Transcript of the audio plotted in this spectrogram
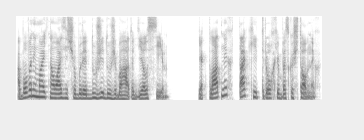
Або вони мають на увазі, що буде дуже-дуже багато DLC, як платних, так і трохи безкоштовних.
